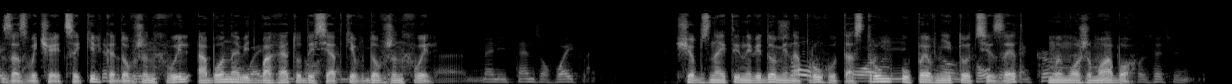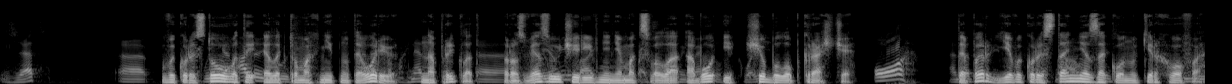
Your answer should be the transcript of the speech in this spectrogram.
Зазвичай це кілька довжин хвиль або навіть багато десятків довжин хвиль. Щоб знайти невідомі напругу та струм у певній точці Z, ми можемо або використовувати електромагнітну теорію, наприклад, розв'язуючи рівняння Максвелла або і що було б краще. Тепер є використання закону Кірхофа.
